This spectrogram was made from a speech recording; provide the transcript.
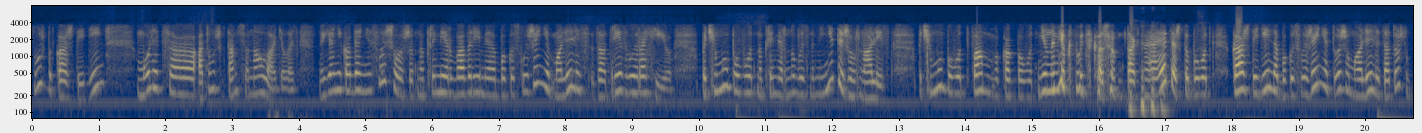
службы каждый день молятся о том, чтобы там все наладилось. Но я никогда не слышала, чтобы, например, во время богослужения молились за трезвую Россию. Почему бы вот, например, ну вы знаменитый журналист, почему бы вот вам как бы вот не намекнуть, скажем так, на это, чтобы вот каждый день на богослужение тоже молились за то, чтобы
